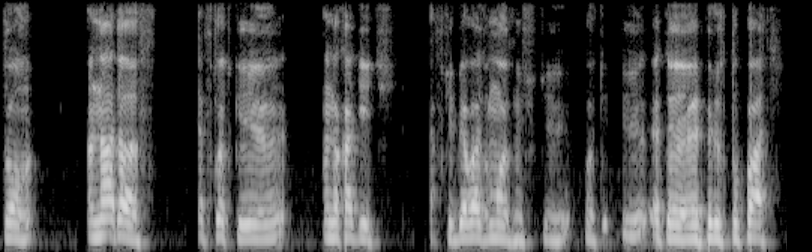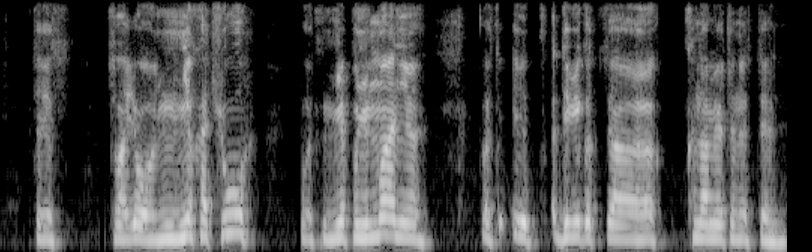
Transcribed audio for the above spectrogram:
То надо все-таки находить в себе возможности вот, это переступать через свое «не хочу», вот, непонимание вот, и двигаться к намеченной цели.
